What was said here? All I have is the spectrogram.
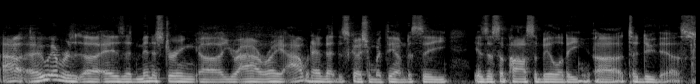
I, whoever uh, is administering uh, your IRA, I would have that discussion with them to see is this a possibility uh, to do this.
